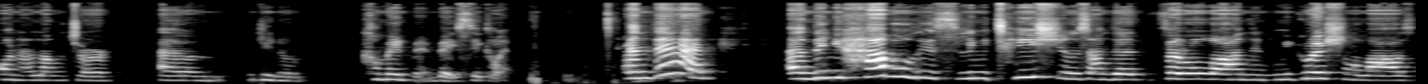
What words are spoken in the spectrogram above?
on a long term, um, you know, commitment basically. And then and then you have all these limitations under federal law and immigration laws.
